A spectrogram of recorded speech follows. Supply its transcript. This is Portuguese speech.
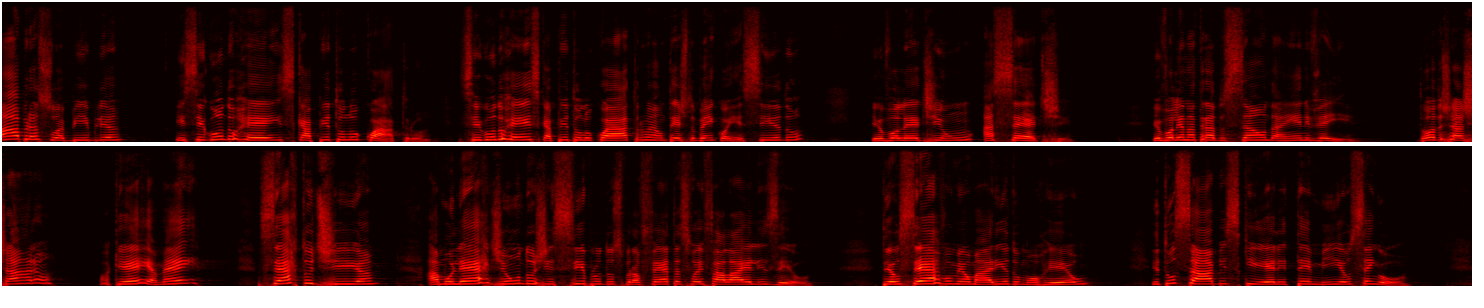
Abra sua Bíblia em 2 Reis, capítulo 4. 2 Reis, capítulo 4, é um texto bem conhecido. Eu vou ler de 1 a 7. Eu vou ler na tradução da NVI. Todos já acharam? Ok? Amém? Certo dia, a mulher de um dos discípulos dos profetas foi falar a Eliseu: Teu servo, meu marido, morreu, e tu sabes que ele temia o Senhor.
